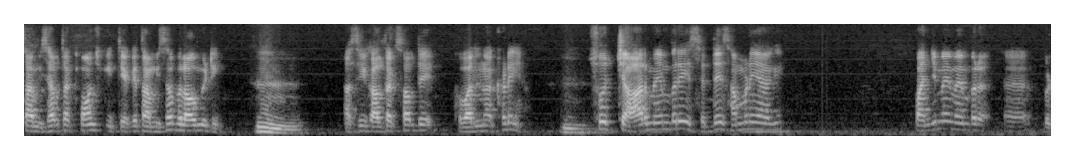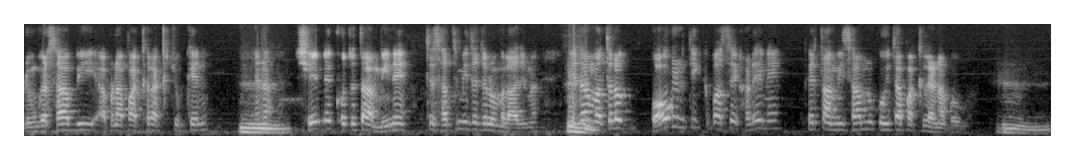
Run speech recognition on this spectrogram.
ਧਾਮੀ ਸਾਹਿਬ ਤੱਕ ਪਹੁੰਚ ਕੀਤੀ ਹੈ ਕਿ ਧਾਮੀ ਸਾਹਿਬ ਬੁਲਾਓ ਮੀਟਿੰਗ। ਹੂੰ। ਅਸੀਂ ਕੱਲ ਤੱਕ ਸਾਹਿਬ ਦੇ ਹਵਾਲੇ ਨਾਲ ਖੜੇ ਹਾਂ। ਹੂੰ। ਸੋ ਚਾਰ ਮੈਂਬਰ ਇਹ ਸਿੱਧੇ ਸਾਹਮਣੇ ਆ ਗਏ। ਪੰਜਵੇਂ ਮੈਂਬਰ ਬਡੂੰਗਰ ਸਾਹਿਬ ਵੀ ਆਪਣਾ ਪੱਖ ਰੱਖ ਚੁੱਕੇ ਨੇ ਹੈਨਾ ਛੇਵੇਂ ਖੁਦ ਧਾਮੀ ਨੇ ਤੇ ਸੱਤਵੀਂ ਤਾਂ ਚਲੋ ਮੁਲਾਜ਼ਮ ਹੈ। ਇਹਦਾ। ਮਤਲਬ ਬਹੁ ਗਿਣਤੀ ਇੱਕ ਪਾਸੇ ਖੜੇ ਨੇ ਫਿਰ ਧਾਮੀ ਸਾਹਿਬ ਨੂੰ ਕੋਈ ਤਾਂ ਪੱਖ ਲੈਣਾ ਪਊਗਾ। ਹੂੰ।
